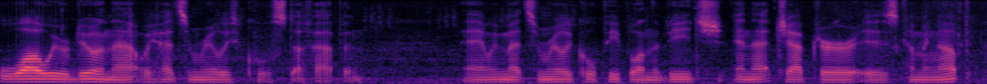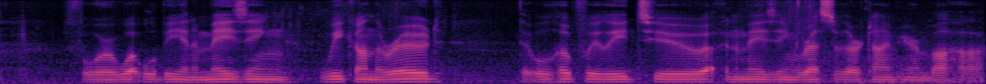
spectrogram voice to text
while we were doing that, we had some really cool stuff happen. And we met some really cool people on the beach, and that chapter is coming up for what will be an amazing week on the road that will hopefully lead to an amazing rest of our time here in Baja.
